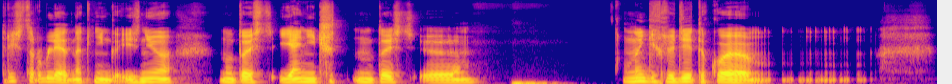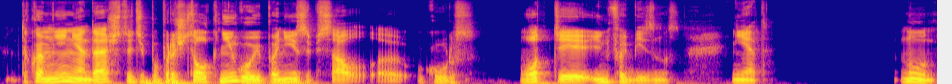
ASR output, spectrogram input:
300 рублей одна книга. Из нее, ну, то есть, я не чит... Ну, то есть, э, у многих людей такое, такое мнение, да, что, типа, прочитал книгу и по ней записал э, курс вот тебе инфобизнес. Нет. Ну,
